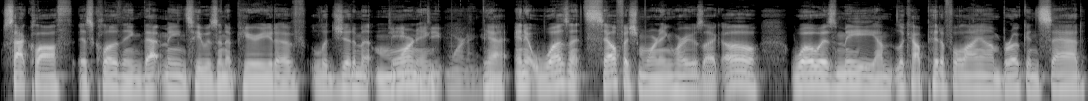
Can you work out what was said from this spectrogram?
sackcloth as clothing, that means he was in a period of legitimate mourning. Deep, deep mourning. Yeah. And it wasn't selfish mourning where he was like, oh, woe is me. I'm, look how pitiful I am, broken, sad.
